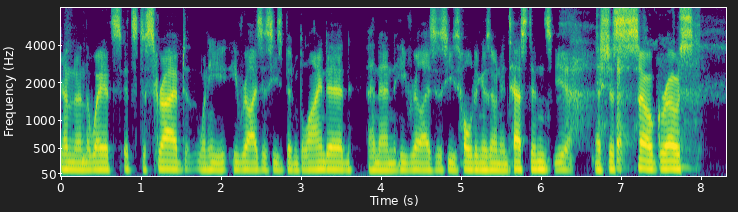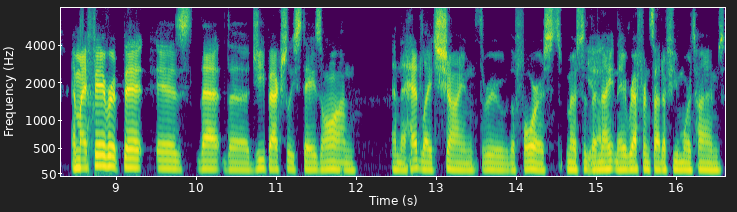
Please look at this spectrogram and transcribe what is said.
and then the way it's it's described when he he realizes he's been blinded and then he realizes he's holding his own intestines Yeah. that's just so gross and my favorite bit is that the jeep actually stays on and the headlights shine through the forest most of Yeah. the night and they reference that a few more times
